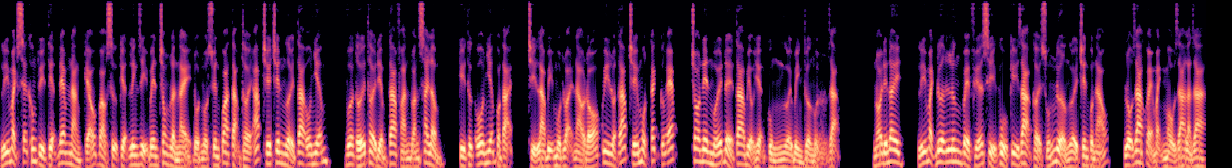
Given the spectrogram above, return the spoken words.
Lý mạch sẽ không tùy tiện đem nàng kéo vào sự kiện linh dị bên trong lần này đột ngột xuyên qua tạm thời áp chế trên người ta ô nhiễm, vừa tới thời điểm ta phán đoán sai lầm, kỳ thực ô nhiễm còn tại, chỉ là bị một loại nào đó quy luật áp chế một cách cưỡng ép, cho nên mới để ta biểu hiện cùng người bình thường một dạng. Nói đến đây, lý mạch đưa lưng về phía xỉ gù kỳ dạ cởi xuống nửa người trên quần áo, lộ ra khỏe mạnh màu da làn da.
